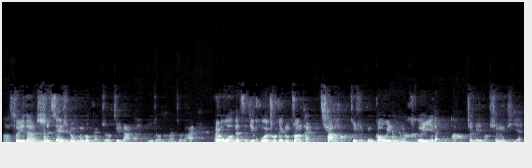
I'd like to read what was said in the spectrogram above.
啊。所以呢，实现实中能够感知到最大的宇宙能量就是爱。而我们自己活出这种状态，恰好就是跟高维能量合一的啊，这么一种生命体验、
